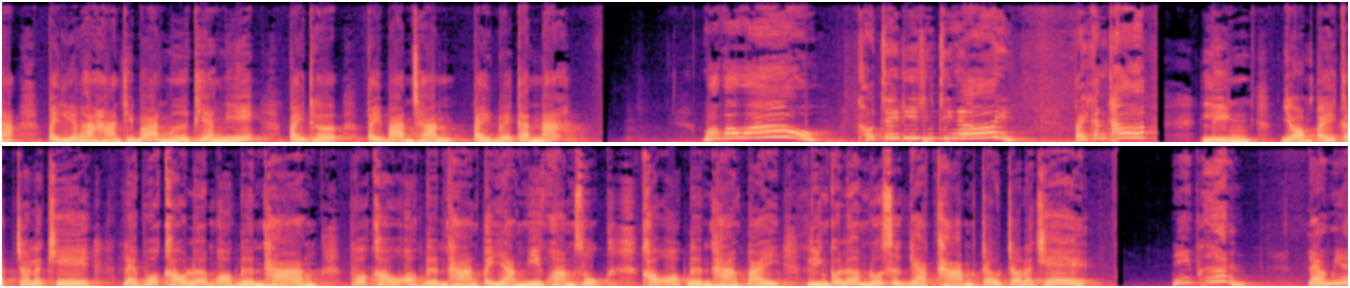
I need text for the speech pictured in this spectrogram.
น่ะ ไปเลี้ยงอาหารที่บ้านมื้อเที่ยงนี้ ไปเถอะไปบ้านฉัน ไปด้วยกันนะ ว้าวว้าวว้าวเขาใจดีจริง ๆ เลย ไปกันเถอะ ลิงยอมไปกับจระเข้และพวกเขาเริ่มออกเดินทาง พวกเขาออกเดินทางไปอย่างมีความสุข เขาออกเดินทางไป ลิงก็เริ่มรู้สึกอยากถามเจ้าจระเข้นี่เพื่อน แล้วเมีย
